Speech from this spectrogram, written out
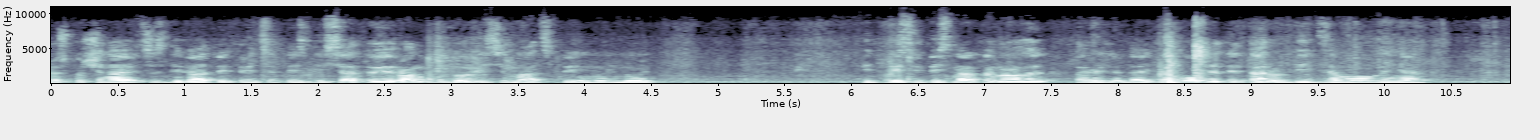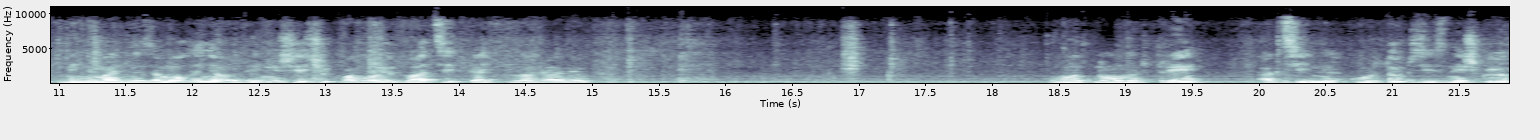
розпочинаються з 9.30 з 10 ранку до 18.00. Підписуйтесь на канали, переглядайте огляди та робіть замовлення. Мінімальне замовлення один мішечок вагою 25 кг. Лот номер 3 акційних курток зі знижкою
